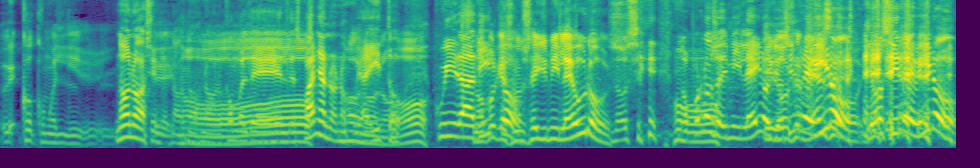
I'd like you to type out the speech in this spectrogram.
Eh, co- Como el. No, no, así no, no, no, no, como el de, el de España, no, no, cuidadito. Cuidadito. No, porque son 6 mil euros. No, sí, no por los 6 mil euros, yo sí reviro, yo sí reviro.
